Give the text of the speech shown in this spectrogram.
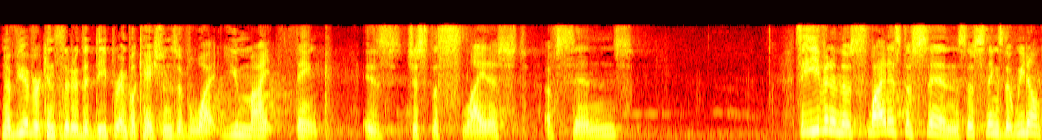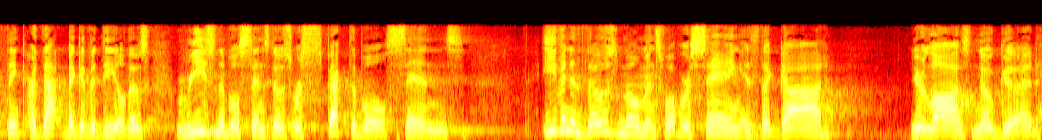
Now, have you ever considered the deeper implications of what you might think is just the slightest of sins? See, even in those slightest of sins, those things that we don't think are that big of a deal, those reasonable sins, those respectable sins, even in those moments, what we're saying is that God, your law is no good.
